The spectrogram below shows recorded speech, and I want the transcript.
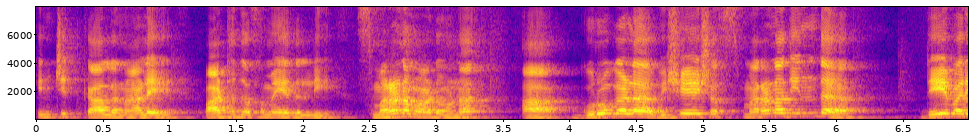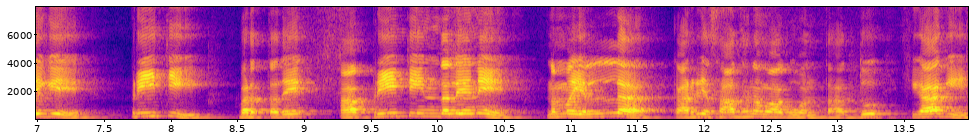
ಕಿಂಚಿತ್ ಕಾಲ ನಾಳೆ ಪಾಠದ ಸಮಯದಲ್ಲಿ ಸ್ಮರಣ ಮಾಡೋಣ. ಆ ಗುರುಗಳ ವಿಶೇಷ ಸ್ಮರಣದಿಂದ ದೇವರಿಗೆ ಪ್ರೀತಿ ಬರ್ತದೆ. ಆ ಪ್ರೀತಿಯಿಂದಲೇ ನಮ್ಮ ಎಲ್ಲ ಕಾರ್ಯ ಸಾಧನವಾಗುವಂತಹದ್ದು. ಹೀಗಾಗಿ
